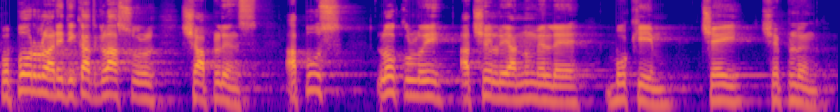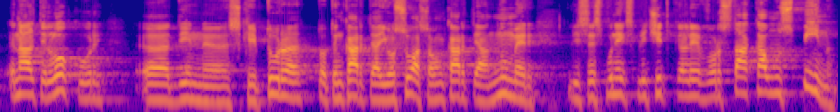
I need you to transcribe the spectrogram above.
poporul a ridicat glasul și a plâns. A pus locului acelui numele Bochim, cei ce plâng. În alte locuri, Uh, din uh, Scriptură, tot în cartea Iosua sau în cartea Numeri, li se spune explicit că le vor sta ca un spin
